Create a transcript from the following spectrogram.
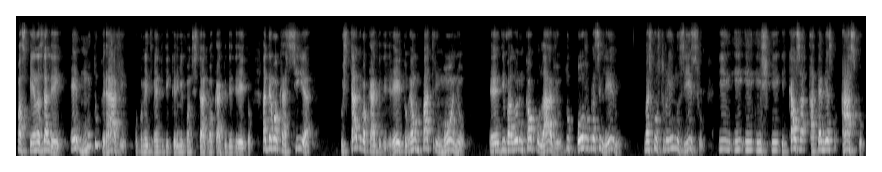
com as penas da lei. É muito grave o cometimento de crime contra o Estado Democrático de Direito. A democracia, o Estado Democrático de Direito, é um patrimônio é, de valor incalculável do povo brasileiro. Nós construímos isso e, e, e, e causa até mesmo asco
